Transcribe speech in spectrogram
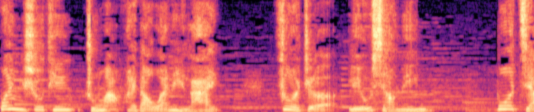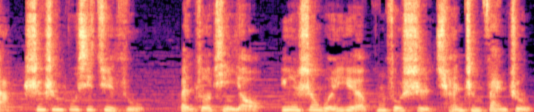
欢迎收听《竹马快到碗里来》，作者刘晓明，播讲生生不息剧组。本作品由韵声文乐工作室全程赞助。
